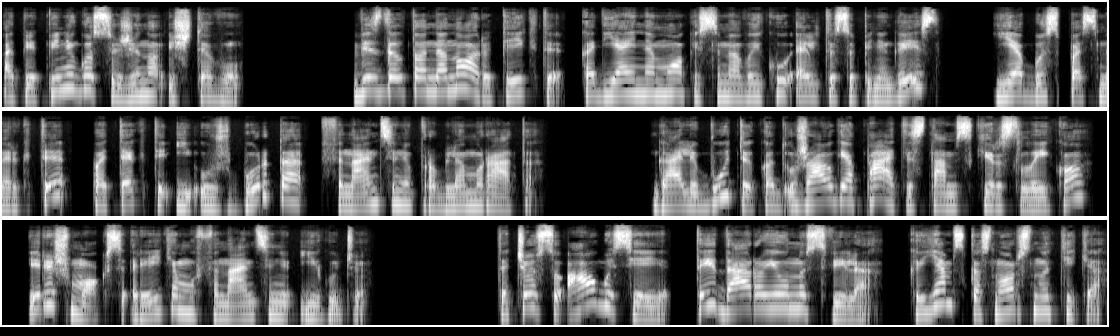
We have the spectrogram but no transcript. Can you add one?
apie pinigus sužino iš tėvų. Vis dėlto nenoriu teikti, kad jei nemokysime vaikų elgtis su pinigais, jie bus pasmerkti patekti į užburtą finansinių problemų ratą. Gali būti, kad užaugę patys tam skirs laiko ir išmoks reikiamų finansinių įgūdžių. Tačiau suaugusieji tai daro jau nusvilę, kai jiems kas nors nutikė,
